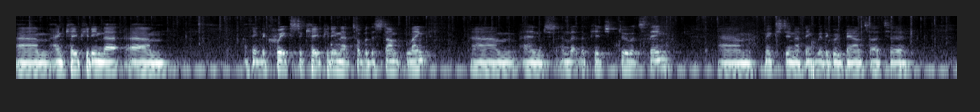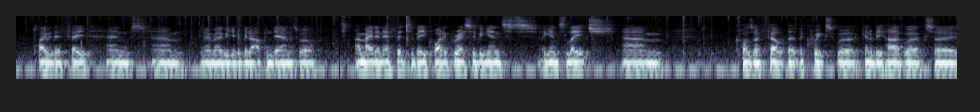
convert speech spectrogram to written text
um, and keep hitting that. Um, I think the quicks to keep hitting that top of the stump length um, and and let the pitch do its thing. mixed in, I think, with a good bouncer to play with their feet and um, you know maybe get a bit of up and down as well. I made an effort to be quite aggressive against against Leach because um, I felt that the quicks were going to be hard work. So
